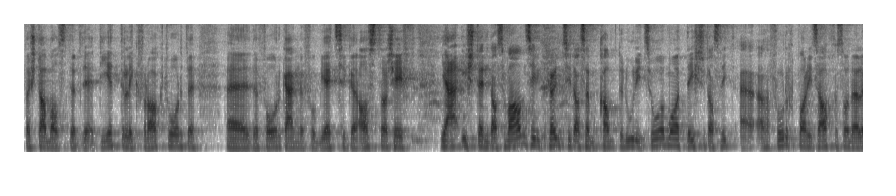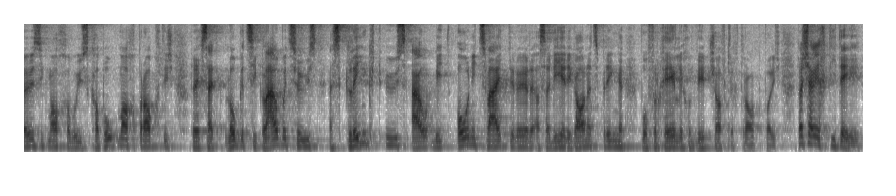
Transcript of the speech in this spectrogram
Da ist damals der Dieterle gefragt worden, äh, der Vorgänger vom jetzigen Astra-Chef, ja, ist denn das Wahnsinn? Können Sie das am Kanton Uri zumuten? Ist das nicht äh, eine furchtbare Sache, so eine Lösung machen, die uns kaputt macht praktisch? Und er hat gesagt, schauen Sie, glauben Sie uns, es gelingt uns auch mit ohne zweite Röhre eine Sanierung anzubringen, die verkehrlich und wirtschaftlich tragbar ist. Das ist eigentlich die Idee.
